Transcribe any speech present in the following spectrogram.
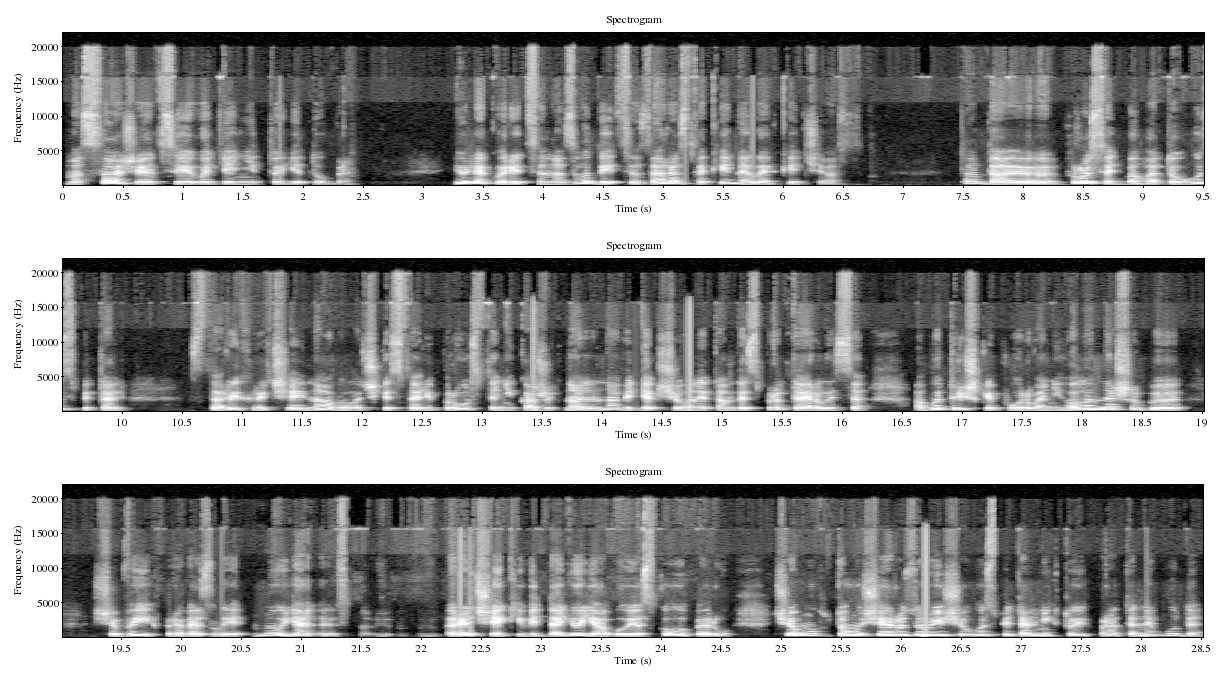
масажі, оці водяні, то є добре. Юля Коріцина, згодиться, зараз такий нелегкий час. Та да, е, просять багато в госпіталь старих речей, наволочки, старі простині, кажуть, навіть якщо вони там десь протерлися або трішки порвані, головне, щоб, е, щоб ви їх привезли. Ну, я, е, речі, які віддаю, я обов'язково беру. Чому? Тому що я розумію, що в госпіталь ніхто їх брати не буде.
